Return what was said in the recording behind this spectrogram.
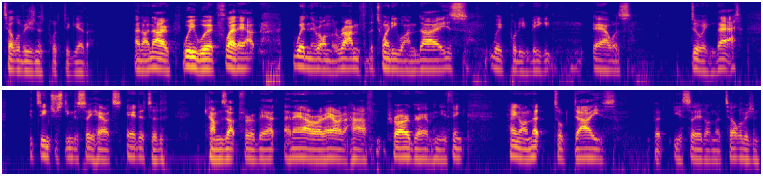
television is put together. And I know we work flat out when they're on the run for the 21 days. We put in big hours doing that. It's interesting to see how it's edited. comes up for about an hour, an hour and a half program, and you think, hang on, that took days, but you see it on the television.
